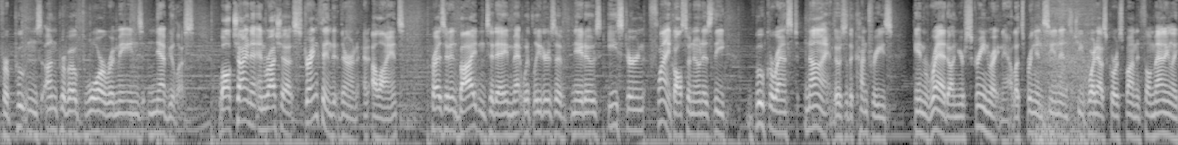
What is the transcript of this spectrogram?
for Putin's unprovoked war remains nebulous. While China and Russia strengthened their alliance, President Biden today met with leaders of NATO's eastern flank, also known as the Bucharest Nine. Those are the countries in red on your screen right now. Let's bring in CNN's chief White House correspondent, Phil Mattingly,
